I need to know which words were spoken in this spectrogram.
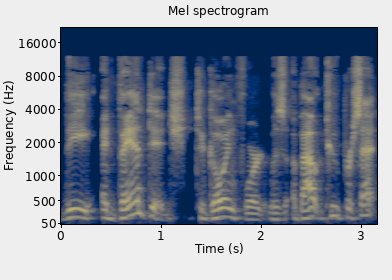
The advantage to going for it was about 2%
